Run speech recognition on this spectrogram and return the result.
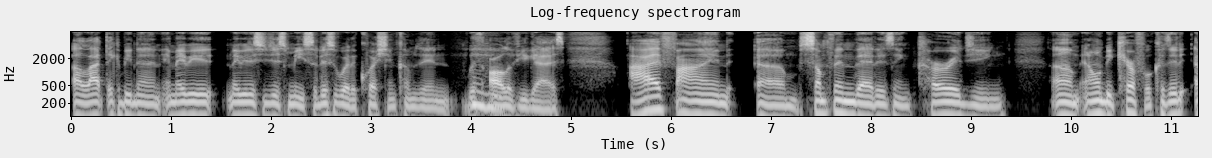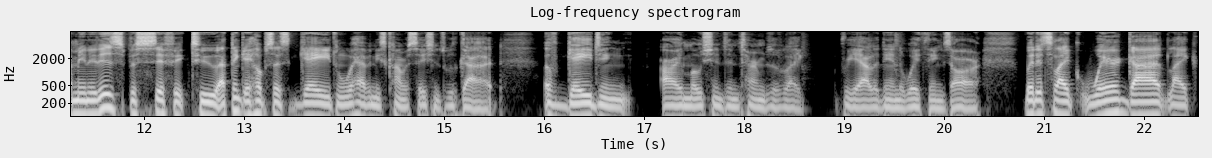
a lot that could be done and maybe maybe this is just me so this is where the question comes in with Mhm. all of you guys I find um, something that is encouraging, um, and I want to be careful because it. I mean, it is specific to. I think it helps us gauge when we're having these conversations with God, of gauging our emotions in terms of like reality and the way things are. But it's like where God, like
